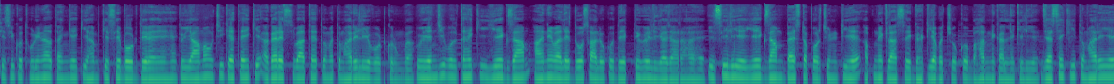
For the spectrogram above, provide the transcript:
किसी को थोड़ी ना बताएँगे कि हम किसे वोट दे रहे हैं। तो यामा ऊँची कहता है कि, अगर ऐसी बात है तो मैं तुम्हारे लिए वोट करूँगा। तो एनजी बोलता है कि, ये एग्ज़ाम आने वाले दो सालों को देखते हुए लिया जा रहा है। इसीलिए ये एग्ज़ाम बेस्ट अपॉर्चुनिटी है अपने क्लास से घटिया बच्चों को बाहर निकालने के लिए। जैसे कि तुम्हारे ये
